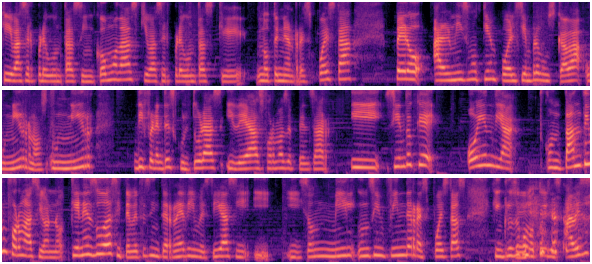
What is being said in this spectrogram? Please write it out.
que iba a hacer preguntas incómodas, que iba a hacer preguntas que no tenían respuesta, pero al mismo tiempo él siempre buscaba unirnos, unir diferentes culturas, ideas, formas de pensar. Y siento que hoy en día, con tanta información, ¿no? Tienes dudas y te metes a internet e investigas y, son mil, un sinfín de respuestas que incluso como tú dices, a veces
